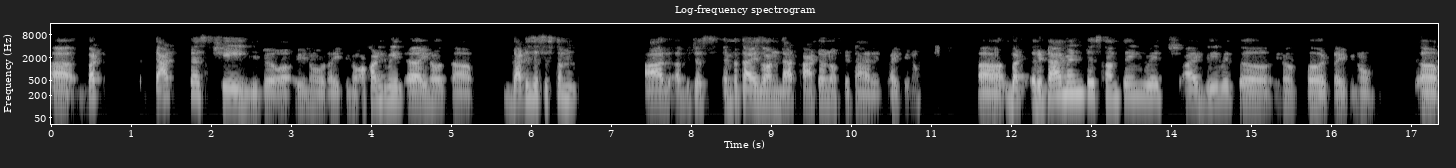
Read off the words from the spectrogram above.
uh, but that has changed, uh, you know, right? You know, according to me, uh, you know, uh, that is a system are uh, which is empathize on that pattern of retiring, right? You know, uh, but retirement is something which I agree with, uh, you know, Kurt, right? You know, uh,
